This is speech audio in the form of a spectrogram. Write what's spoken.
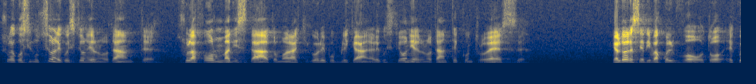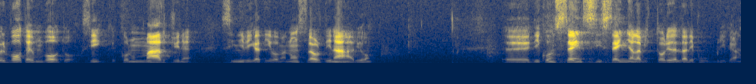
sulla Costituzione le questioni erano tante, sulla forma di Stato monarchico-repubblicana le questioni erano tante e controverse. E allora si arriva a quel voto e quel voto è un voto, sì, che con un margine significativo ma non straordinario eh, di consensi segna la vittoria della Repubblica.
